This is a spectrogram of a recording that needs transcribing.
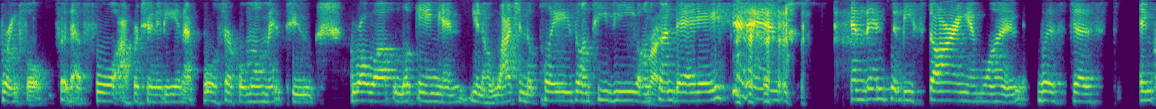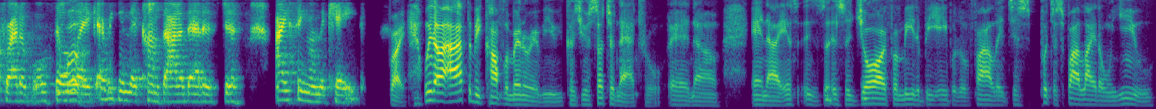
grateful for that full opportunity and that full circle moment to grow up looking and you know watching the plays on TV on Right. Sunday. And and then to be starring in one was just incredible. So like everything that comes out of that is just icing on the cake Right. Well, you know, I have to be complimentary of you because you're such a natural, and um, and uh, it's, it's it's a joy for me to be able to finally just put the spotlight on you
